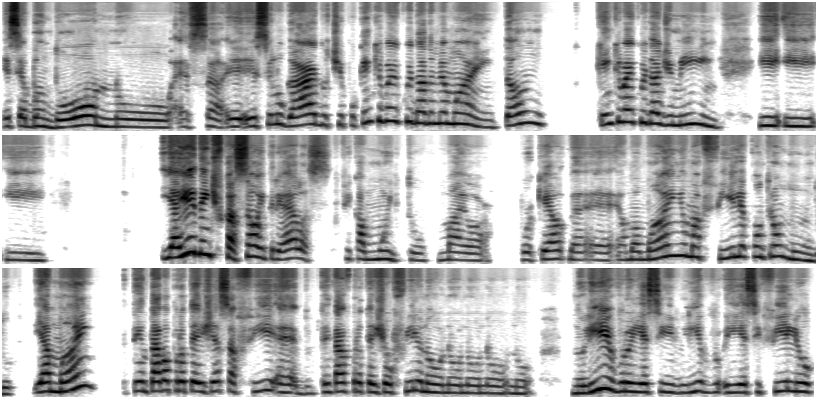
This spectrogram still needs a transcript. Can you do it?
esse abandono, essa, esse lugar do tipo, quem que vai cuidar da minha mãe? Então, quem que vai cuidar de mim? E, e, e, e aí a identificação entre elas fica muito maior, porque é, é, é uma mãe e uma filha contra o mundo. E a mãe tentava proteger essa filha, é, tentava proteger o filho no, no, no, no, no livro, e esse livro, e esse filho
